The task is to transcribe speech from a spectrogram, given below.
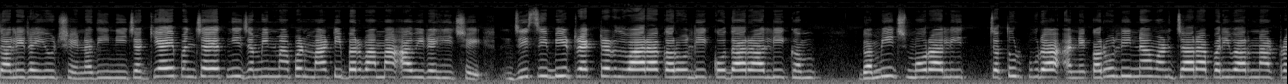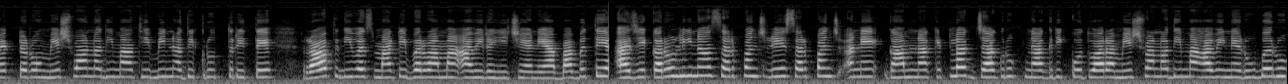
ચાલી રહ્યું છે. નદીની જગ્યાએ પંચાયતની જમીનમાં પણ માટી ભરવામાં આવી રહી છે. જીસીબી ટ્રેક્ટર દ્વારા કરોલી, કોદારાલી, ગમ, ગમીજ, મોરાલી ચતુરપુરા અને કરોલીના વણજારા પરિવારના ટ્રેક્ટરો મેશ્વા નદીમાંથી બિનઅધિકૃત રીતે રાત દિવસ માટી ભરવામાં આવી રહી છે અને આ બાબતે આજે કરોલીના સરપંચ, ડે સરપંચ અને ગામના કેટલાક જાગૃત નાગરિકો દ્વારા મેશ્વા નદીમાં આવીને રૂબરૂ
